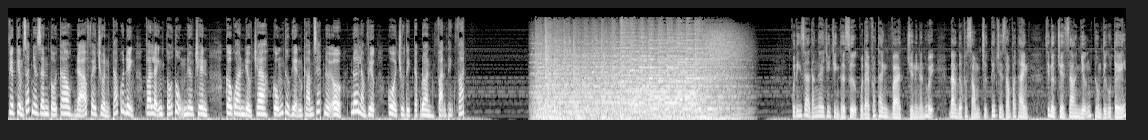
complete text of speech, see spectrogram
Việc Kiểm sát Nhân dân tối cao đã phê chuẩn các quyết định và lệnh tố tụng nêu trên. Cơ quan điều tra cũng thực hiện khám xét nơi ở, nơi làm việc của Chủ tịch Tập đoàn Vạn Thịnh Phát. Quý thính giả đang nghe chương trình thời sự của Đài Phát thanh và Truyền hình Hà Nội đang được phát sóng trực tiếp trên sóng phát thanh. Xin được chuyển sang những thông tin quốc tế.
